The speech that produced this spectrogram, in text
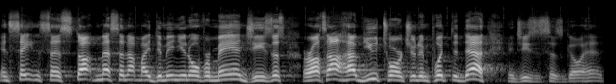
And Satan says, Stop messing up my dominion over man, Jesus, or else I'll have you tortured and put to death. And Jesus says, Go ahead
